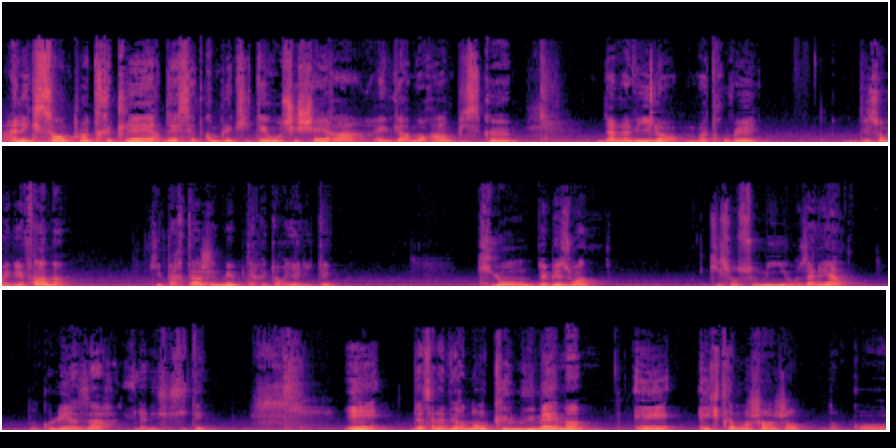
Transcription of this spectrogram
un exemple très clair de cette complexité aussi chère à Edgar Morin, puisque dans la ville, on va trouver des hommes et des femmes qui partagent une même territorialité, qui ont des besoins, qui sont soumis aux aléas, donc les hasards et la nécessité, et dans un environnement qui lui-même est extrêmement changeant. Donc,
